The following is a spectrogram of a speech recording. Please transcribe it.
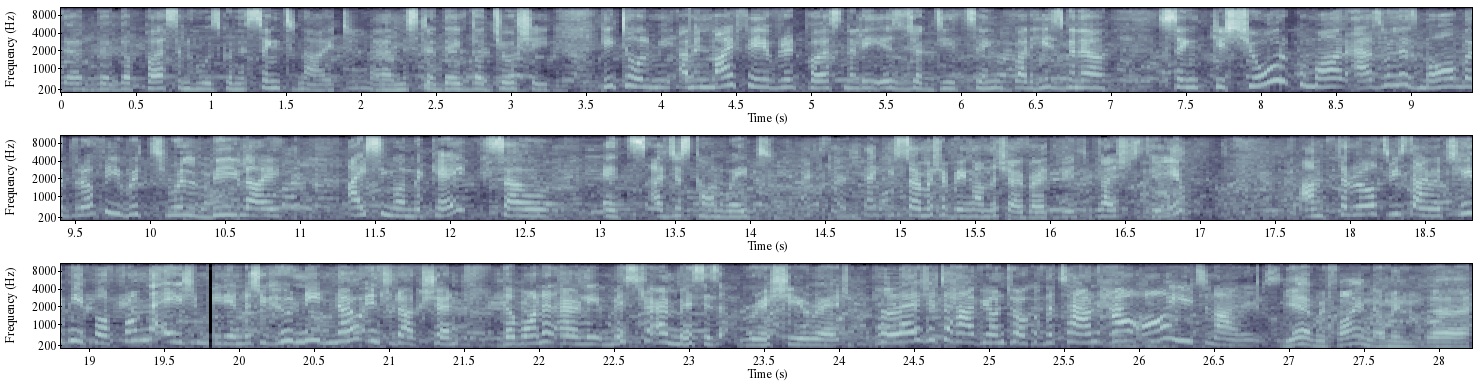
the, the, the person who is going to sing tonight, uh, Mr. Devdutt Joshi. He told me, I mean, my favorite personally is Jagjit Singh, but he's going to sing Kishore Kumar as well as Muhammad Rafi, which will be like icing on the cake. So it's, I just can't wait. Excellent. Thank you so much for being on the show, both of you. It's a pleasure to see you. I'm thrilled to be standing with two people from the Asian media industry who need no introduction, the one and only Mr. and Mrs. Rishi Rich. Pleasure to have you on Talk of the Town. How are you tonight? Yeah, we're fine. I mean, uh,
